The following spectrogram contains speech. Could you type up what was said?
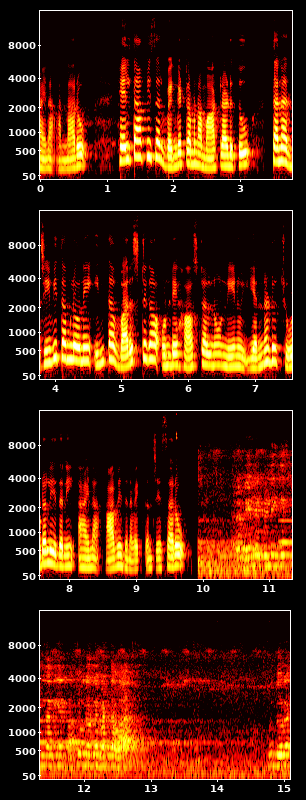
ఆయన అన్నారు. హెల్త్ ఆఫీసర్ వెంకటరమణ మాట్లాడుతూ తన జీవితంలోనే ఇంత వరస్ట్గా ఉండే హాస్టల్ను నేను ఎన్నడూ చూడలేదని ఆయన ఆవేదన వ్యక్తం చేశారు. అరే వేరే బిల్డింగ్ తీసుకుందానికి పక్కల దొరలో పెడతావా? నువ్వు దూరం.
